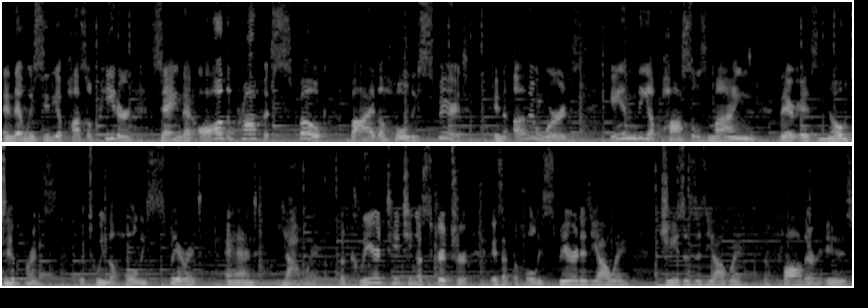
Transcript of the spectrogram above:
And then we see the Apostle Peter saying that all the prophets spoke by the Holy Spirit. In other words, in the apostles' mind, there is no difference between the Holy Spirit and Yahweh. The clear teaching of Scripture is that the Holy Spirit is Yahweh, Jesus is Yahweh, the Father is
